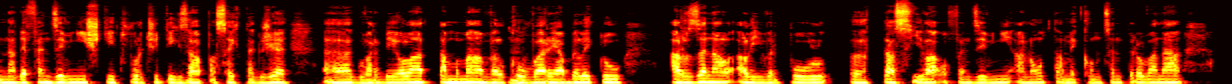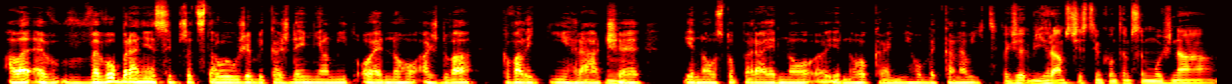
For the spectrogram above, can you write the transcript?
na defenzivní štít v určitých zápasech, takže Guardiola tam má velkou hmm. variabilitu. Arsenal a Liverpool, eh, ta síla ofenzivní, ano, tam je koncentrovaná, ale ve obraně si představuju, že by každý měl mít o jednoho až dva kvalitní hráče, hmm. jednoho stopera, jedno, jednoho krajního beka navíc. Takže výhrám s čistým kontem se možná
